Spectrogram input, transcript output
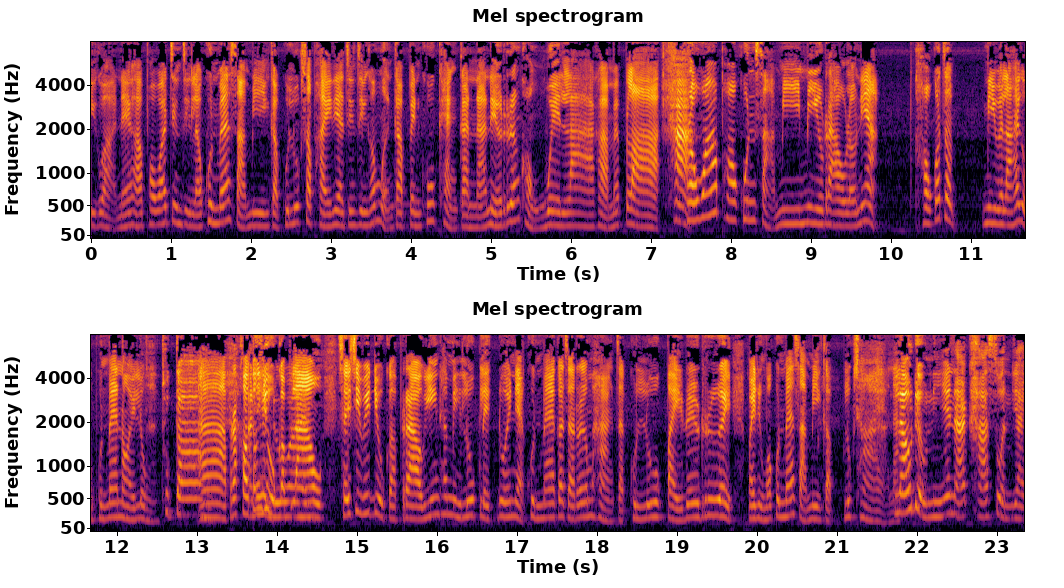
ดีกว่านะคะเพราะว่าจริง ๆ แล้วคุณแม่สามีกับคุณลูกสะใภ้เนี่ยจริงๆเขาเหมือนกับเป็นคู่แข่งกันนะในเรื่องของเวลาค่ะแม่ปลา เพราะว่าพอคุณสามีมีเราแล้วเนี่ยเขาก็จะ มีเวลาให้กับคุณแม่น้อยลง ถูกต้องอ่าเพราะเขาต้องอยู่กับเรา ใช้ชีวิตอยู่กับเรา ยิ่งถ้ามีลูกเล็กด้วยเนี่ย คุณแม่ก็จะเริ่มห่างจากคุณลูกไปเรื่อยๆหมายถึงว่าคุณแม่สามีกับลูกชายนะแล้วเดี๋ยวนี้นะคะส่วนใหญ่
